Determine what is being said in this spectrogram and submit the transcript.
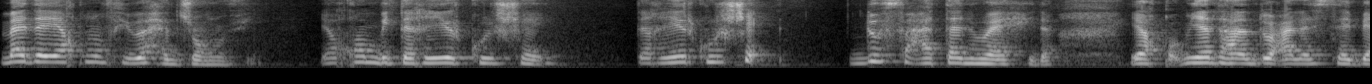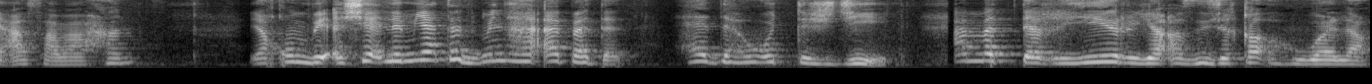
ماذا يقوم في واحد جونفي؟ يقوم بتغيير كل شيء تغيير كل شيء دفعة واحدة. يقوم ينهض على السابعة صباحا. يقوم بأشياء لم يعتد منها أبدا. هذا هو التجديد. أما التغيير يا أصدقاء هو لا.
